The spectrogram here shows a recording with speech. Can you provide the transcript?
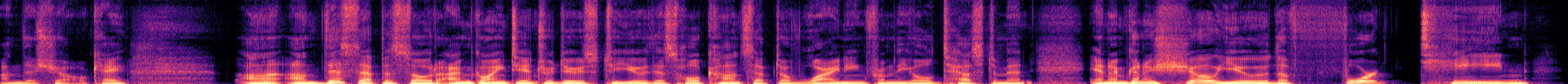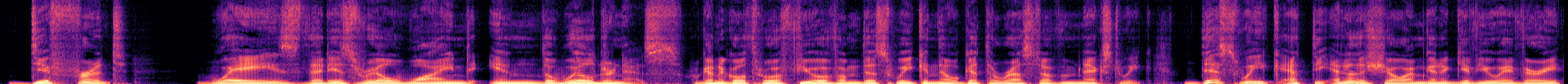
on this show, okay? Uh, on this episode, I'm going to introduce to you this whole concept of whining from the Old Testament, and I'm going to show you the 14 different ways that Israel whined in the wilderness. We're going to go through a few of them this week, and then we'll get the rest of them next week. This week, at the end of the show, I'm going to give you a very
